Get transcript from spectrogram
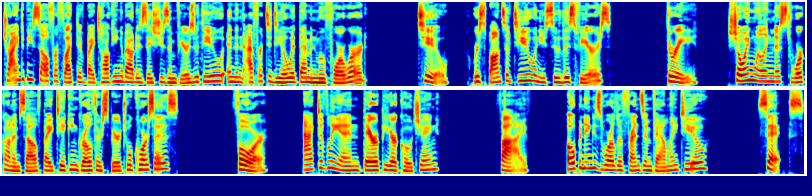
Trying to be self reflective by talking about his issues and fears with you in an effort to deal with them and move forward? 2. Responsive to you when you soothe his fears? 3 showing willingness to work on himself by taking growth or spiritual courses. 4. Actively in therapy or coaching. 5. Opening his world of friends and family to you. 6.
